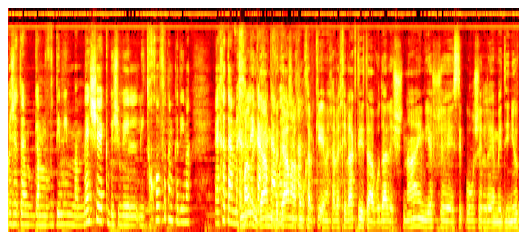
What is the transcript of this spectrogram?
או שאתם גם עובדים עם המשק בשביל לדחוף אותם קדימה? איך אתה מחלק ככה את העבודה וגם שלך? אנחנו מחלקים, חילקתי את העבודה לשניים, יש סיפור של מדיניות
